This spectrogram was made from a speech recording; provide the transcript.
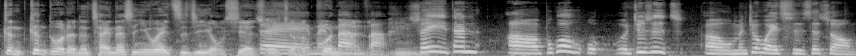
更更多人的参与，但是因为资金有限，所以就很困难。没办法。嗯、所以但呃，不过我我就是呃，我们就维持这种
